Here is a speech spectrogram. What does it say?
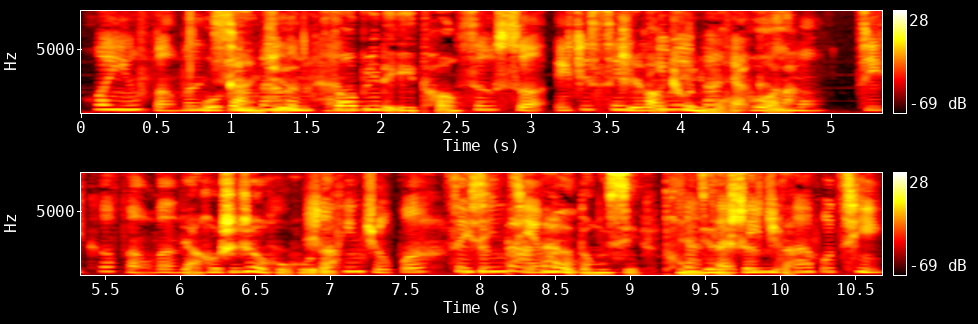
欢迎访问我感觉骚逼里一疼，搜索 HC 知道处女膜破了，即可访问。然后是热乎乎的，收听主播最新大大的东西捅进了身子，发布器，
